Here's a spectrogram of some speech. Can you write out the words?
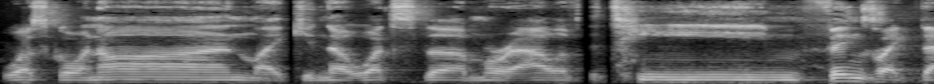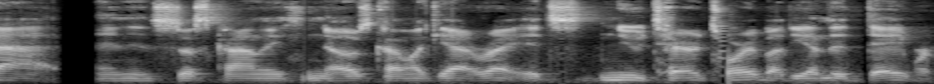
what's going on? Like, you know, what's the morale of the team? Things like that. And it's just kind of, you know, it's kind of like, yeah, right. It's new territory, at the end of the day, we're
